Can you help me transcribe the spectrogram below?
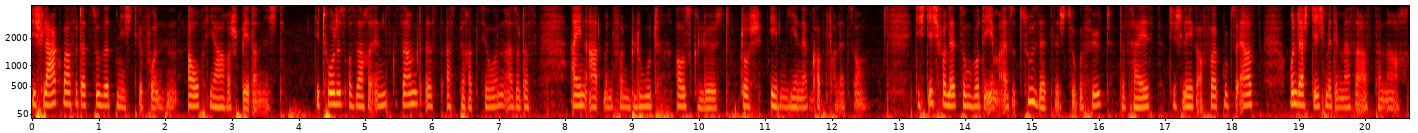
Die Schlagwaffe dazu wird nicht gefunden, auch Jahre später nicht. Die Todesursache insgesamt ist Aspiration, also das Einatmen von Blut, ausgelöst durch eben jene Kopfverletzung. Die Stichverletzung wurde ihm also zusätzlich zugefügt, das heißt, die Schläge erfolgten zuerst und der Stich mit dem Messer erst danach.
